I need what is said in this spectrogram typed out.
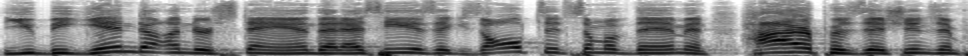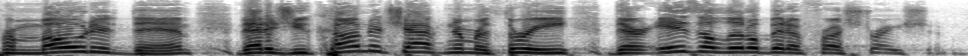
you begin to understand that as he has exalted some of them in higher positions and promoted them, that as you come to chapter number three, there is a little bit of frustration.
